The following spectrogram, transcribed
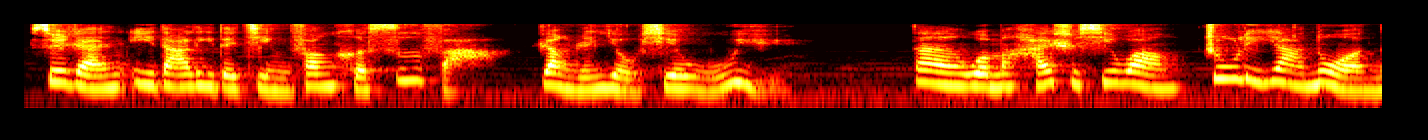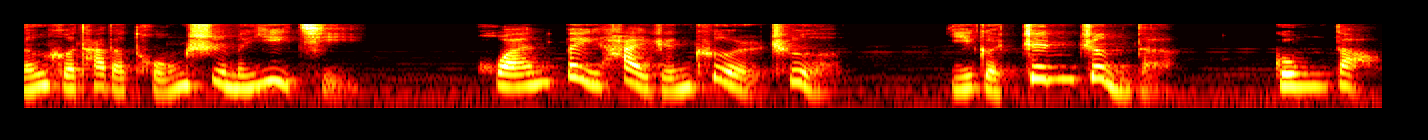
虽然意大利的警方和司法让人有些无语，但我们还是希望朱利亚诺能和他的同事们一起。还被害人科尔彻一个真正的公道。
